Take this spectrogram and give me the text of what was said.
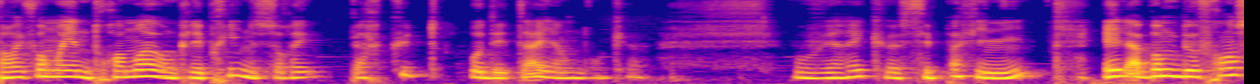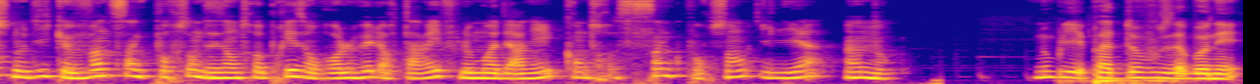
Alors il faut en moyenne 3 mois avant que les prix ne se répercutent au détail, hein, donc euh, vous verrez que c'est pas fini. Et la Banque de France nous dit que 25% des entreprises ont relevé leurs tarifs le mois dernier contre 5% il y a un an. N'oubliez pas de vous abonner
